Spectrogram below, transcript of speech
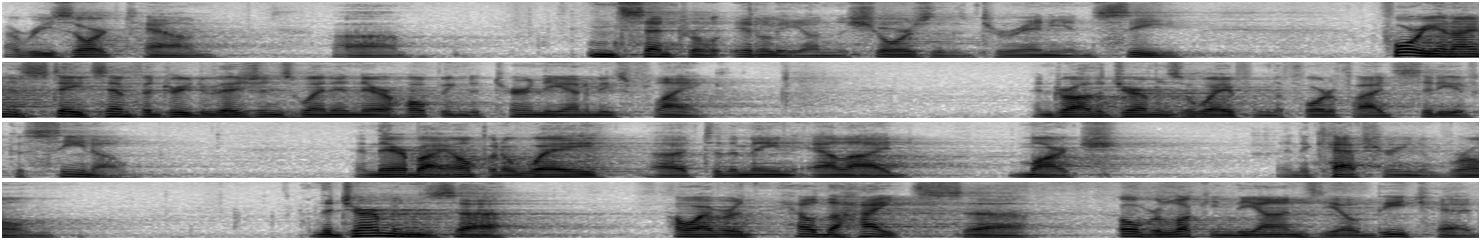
a resort town uh, in central Italy on the shores of the Tyrrhenian Sea. Four United States infantry divisions went in there hoping to turn the enemy's flank and draw the Germans away from the fortified city of Cassino and thereby open a way uh, to the main Allied march and the capturing of Rome. The Germans, uh, however, held the heights uh, overlooking the Anzio beachhead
